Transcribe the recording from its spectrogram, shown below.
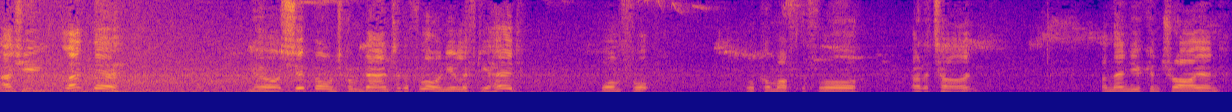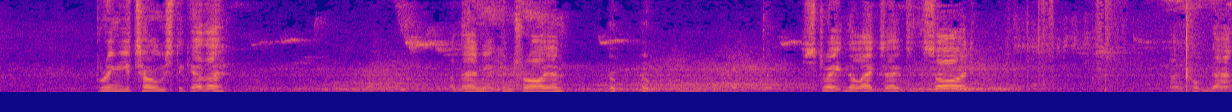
as you let the your sit bones come down to the floor and you lift your head, one foot will come off the floor at a time and then you can try and bring your toes together and then you can try and straighten the legs out to the side and come down.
